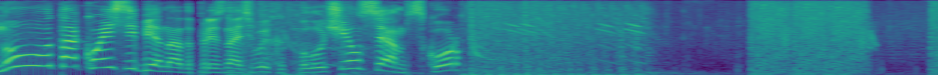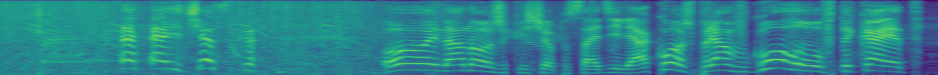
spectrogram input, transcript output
Ну, такой себе, надо признать, выход получился. Скорб. Сейчас... Ой, на ножик еще посадили. Акош прям в голову втыкает а,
